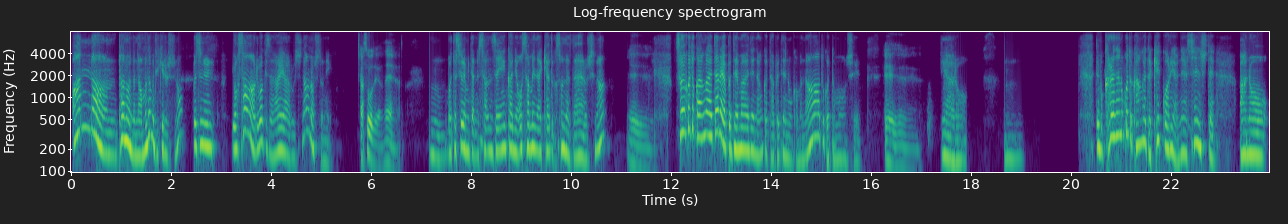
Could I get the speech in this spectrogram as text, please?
あんなん頼んで何もでもできるしな？別に予算あるわけじゃないやろしな、あの人に。あ、そうだよね。うん、私らみたいに3000円以下に収めなきゃとか、そんなんじゃないやろしな。ええそういうこと考えたら、やっぱ出前で何か食べてんのかもなとかと思うし。ええやろう。うん。でも体のこと考えたら結構あるよね。選手って、あの、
